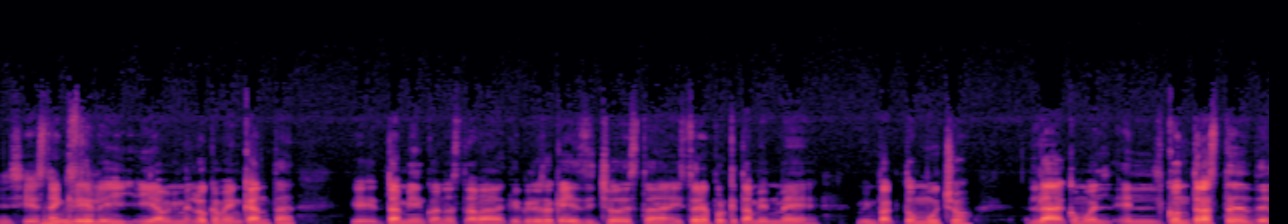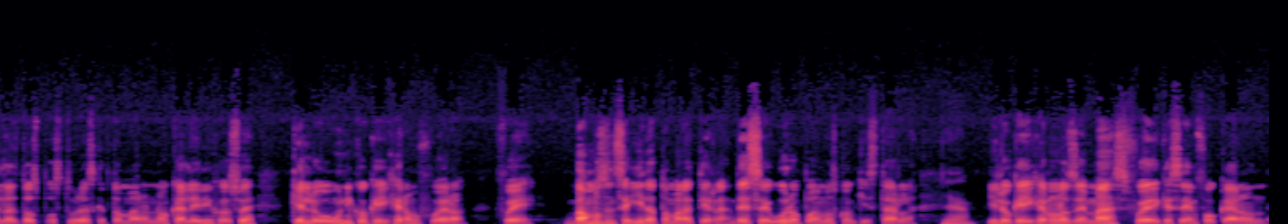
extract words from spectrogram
Y Sí, está increíble. Y, y a mí me- lo que me encanta, eh, también cuando estaba, qué curioso que hayas dicho de esta historia, porque también me, me impactó mucho la, como el, el contraste de las dos posturas que tomaron, ¿no? Caleb y Josué, que lo único que dijeron fueron, fue, vamos enseguida a tomar la tierra, de seguro podemos conquistarla. Y lo que dijeron los demás fue que se enfocaron,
